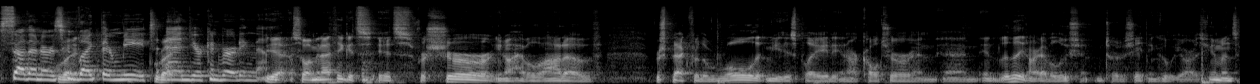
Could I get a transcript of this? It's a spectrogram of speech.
Southerners who like their meat Right. and you're converting them? Yeah, so I mean, I think it's it's for sure. You know, I have a lot of respect for the role that meat has played in our culture and and, and really in our evolution in terms of shaping who we are as humans.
